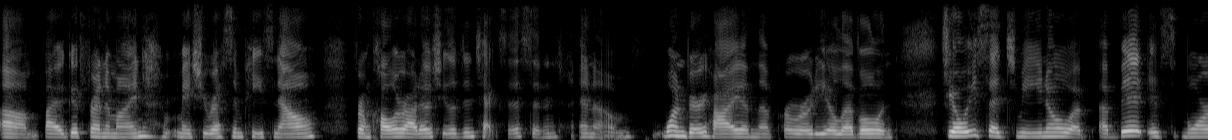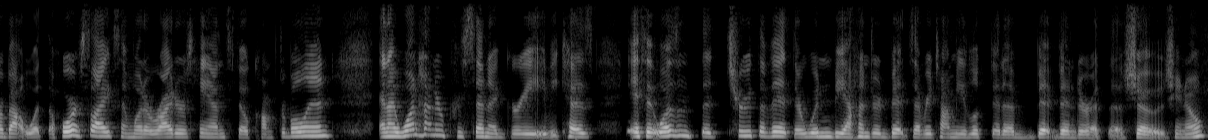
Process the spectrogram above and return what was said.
um, by a good friend of mine. May she rest in peace now from Colorado. She lived in Texas and and um, won very high in the pro rodeo level. And she always said to me, you know, a, a bit is more about what the horse likes and what a rider's hands feel comfortable in. And I 100% agree because if it wasn't the truth of it, there wouldn't be a hundred bits every time you looked at a bit vendor at the shows, you know?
